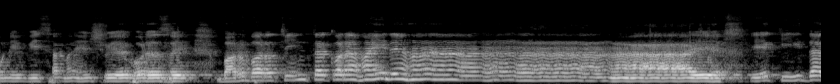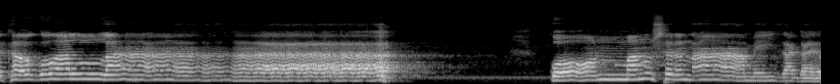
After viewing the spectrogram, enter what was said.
উনি বিছানায় শুয়ে পড়েছে। বারবার চিন্তা করে হাই রে হাই এ কি দেখাও গো আল্লাহ? কোন মানুষের নাম এই জায়গায়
